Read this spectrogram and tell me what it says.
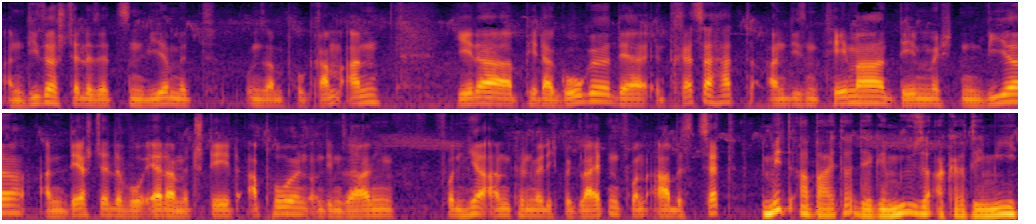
an dieser Stelle setzen wir mit unserem Programm an. Jeder Pädagoge, der Interesse hat an diesem Thema, dem möchten wir an der Stelle, wo er damit steht, abholen und ihm sagen, von hier an können wir dich begleiten, von A bis Z. Mitarbeiter der Gemüseakademie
